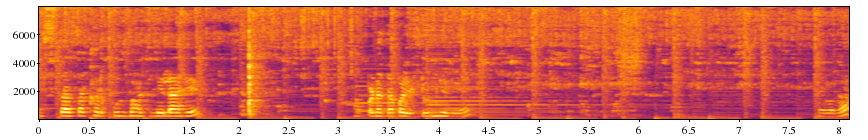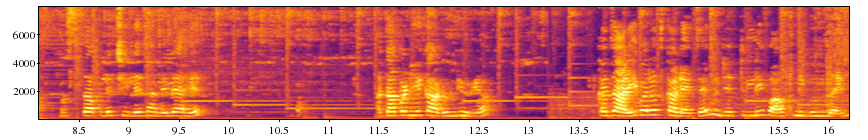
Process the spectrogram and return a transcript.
मस्त असा खरपूस भाजलेला आहे. आपण आता पलटून घेऊया. हे बघा मस्त आपले चिले झालेले आहेत. आता आपण हे काढून घेऊया. एका जाळीवरच काढायचं आहे म्हणजे तिथली वाफ निघून जाईल.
